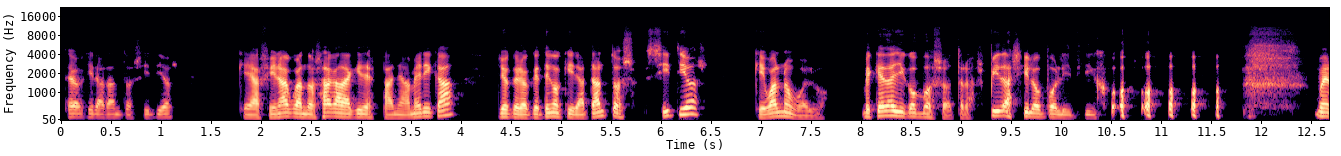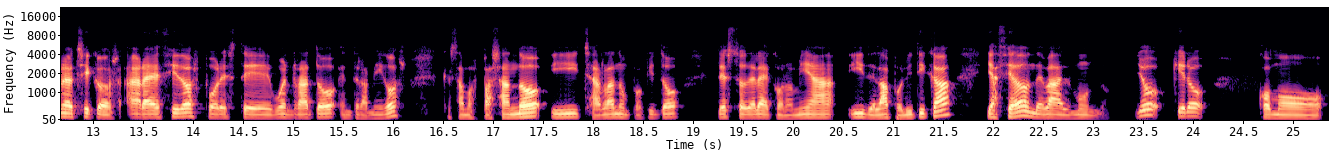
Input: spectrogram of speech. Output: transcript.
tengo que ir a tantos sitios que al final cuando salga de aquí de España a América, yo creo que tengo que ir a tantos sitios que igual no vuelvo. Me quedo allí con vosotros. Pido asilo político. bueno, chicos, agradecidos por este buen rato entre amigos que estamos pasando y charlando un poquito de esto de la economía y de la política y hacia dónde va el mundo. Yo quiero, como,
